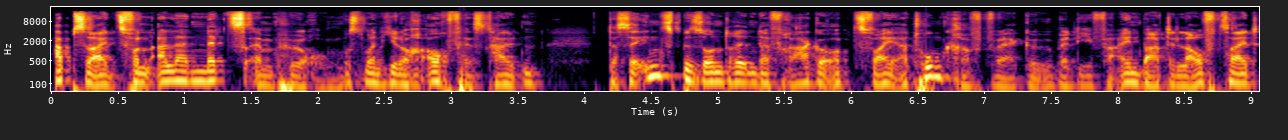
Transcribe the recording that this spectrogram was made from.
Abseits von aller Netzempörung muss man jedoch auch festhalten, dass er insbesondere in der Frage, ob zwei Atomkraftwerke über die vereinbarte Laufzeit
